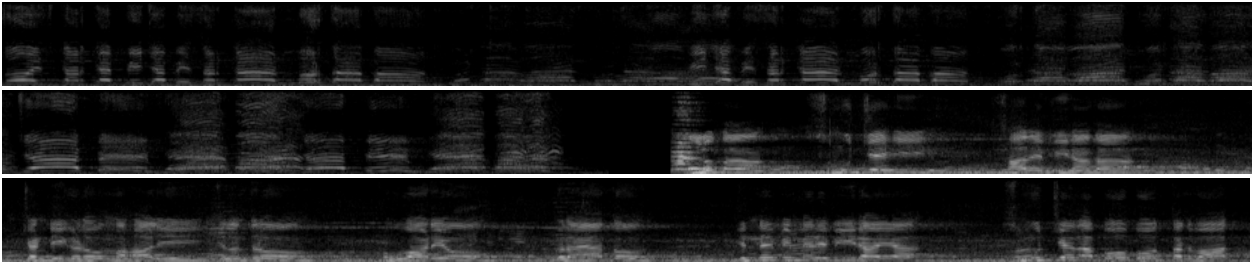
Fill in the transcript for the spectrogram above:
ਸੋ ਇਸ ਕਰਕੇ ਬੀਜੇਪੀ ਸਰਕਾਰ ਮੁਰਦਾਬਾਦ। ਮੁਰਦਾਬਾਦ ਮੁਰਦਾਬਾਦ। ਬੀਜੇਪੀ ਸਰਕਾਰ ਮੁਰਦਾਬਾਦ। ਮੁਰਦਾਬਾਦ ਮੁਰਦਾਬਾਦ। ਜੈ ਭੀਮ। ਜੈ ਭਾਰਤ। ਜੈ ਭੀਮ। ਪਹਿਲਾਂ ਤਾਂ ਸਮੁੱਚੇ ਹੀ ਸਾਰੇ ਵੀਰਾਂ ਦਾ ਚੰਡੀਗੜ੍ਹੋਂ ਮਹਾਲੀ ਜਲੰਧਰੋਂ ਫਗਵਾੜਿਓਂ ਗੁਰਾਇਆਂ ਤੋਂ ਜਿੰਨੇ ਵੀ ਮੇਰੇ ਵੀਰ ਆਏ ਆ ਸਮੁੱਚੇ ਦਾ ਬਹੁਤ ਬਹੁਤ ਧੰਨਵਾਦ।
